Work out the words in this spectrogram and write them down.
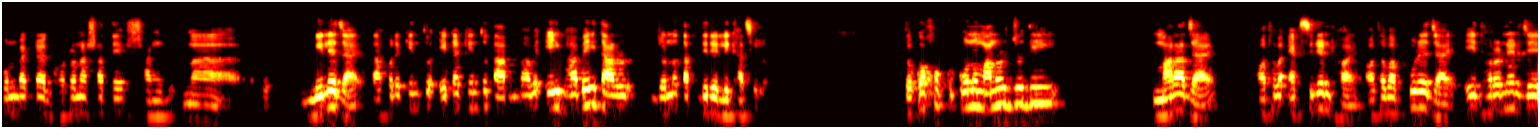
কোন একটা ঘটনার সাথে মিলে যায় তাহলে কিন্তু এটা কিন্তু তার ভাবে এইভাবেই তার জন্য তাকদীরে লিখা ছিল। তো কখ কোন মানুষ যদি মারা যায় অথবা অ্যাক্সিডেন্ট হয় অথবা পুড়ে যায় এই ধরনের যে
